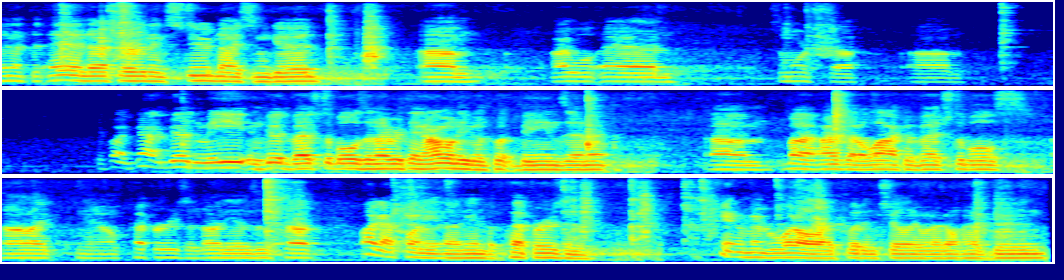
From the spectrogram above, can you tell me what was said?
Then at the end, after everything's stewed nice and good, um, I will add some more stuff. Um, if I've got good meat and good vegetables and everything, I won't even put beans in it. Um, but I've got a lack of vegetables, uh, like you know peppers and onions and stuff. Well, I got plenty of onion, but peppers and I can't remember what all I put in chili when I don't have beans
